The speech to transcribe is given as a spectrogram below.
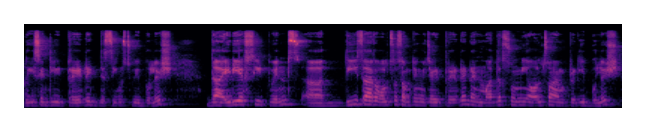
recently traded. This seems to be bullish the IDFC twins. These are also something which I traded, and Motherson Sumi also I'm pretty bullish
